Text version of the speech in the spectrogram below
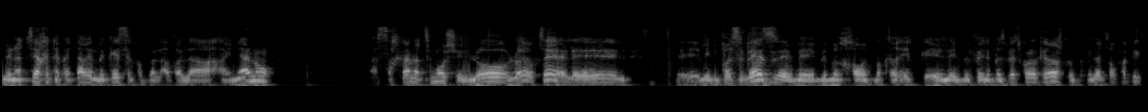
לנצח את הקטרים בכסף, אבל, אבל העניין הוא השחקן עצמו שלא לא ירצה להתבזבז במרכאות ולבזבז כל הקריירה שלו בליגה הצרפתית.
